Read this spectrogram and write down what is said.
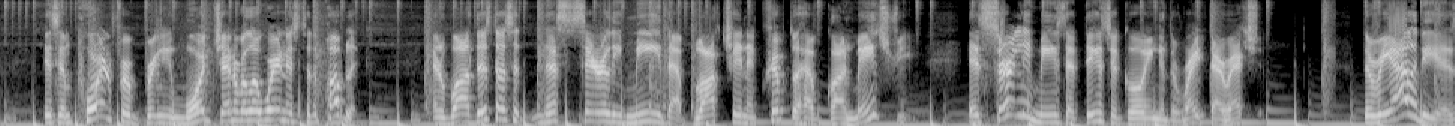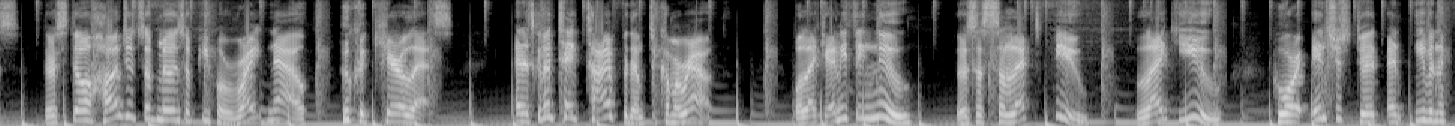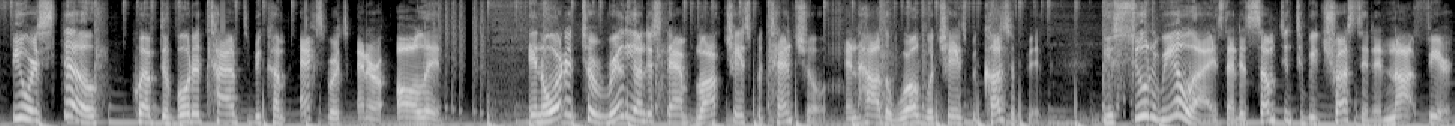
is important for bringing more general awareness to the public. And while this doesn't necessarily mean that blockchain and crypto have gone mainstream, it certainly means that things are going in the right direction. The reality is, there's still hundreds of millions of people right now who could care less. And it's going to take time for them to come around. But like anything new, there's a select few, like you, who are interested, and even fewer still who have devoted time to become experts and are all in. In order to really understand blockchain's potential and how the world will change because of it, you soon realize that it's something to be trusted and not feared.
